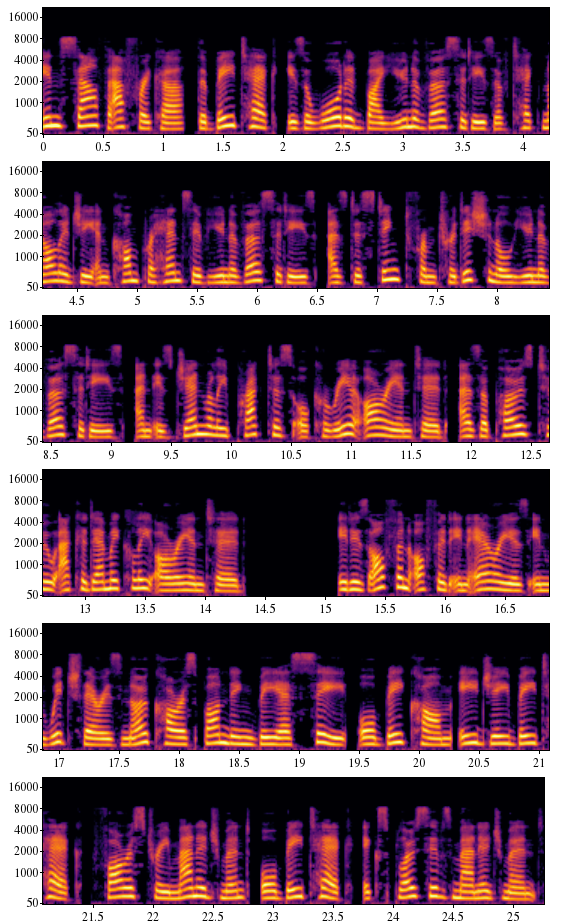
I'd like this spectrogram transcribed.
In South Africa, the B.Tech, is awarded by universities of technology and comprehensive universities, as distinct from traditional universities, and is generally practice or career-oriented, as opposed to academically oriented. It is often offered in areas in which there is no corresponding BSc, or BCom e.g. B.Tech, forestry management, or B.Tech, explosives management.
